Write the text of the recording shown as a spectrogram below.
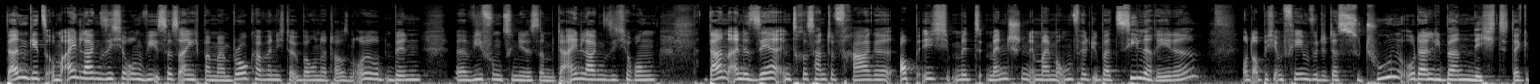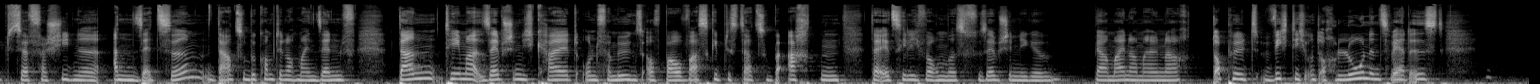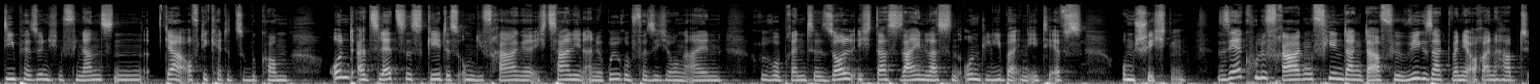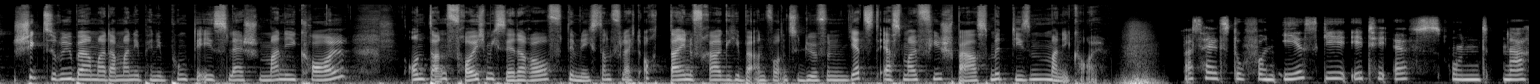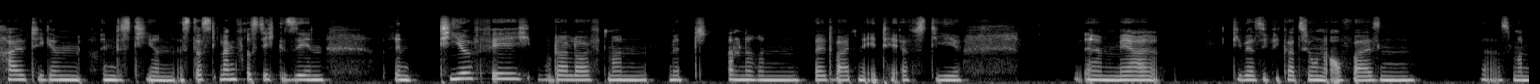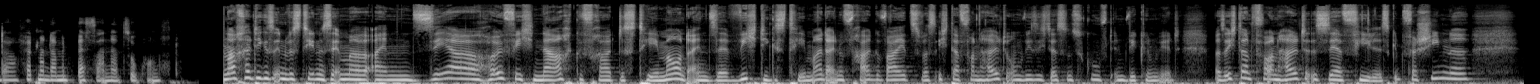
Dann geht es um Einlagensicherung. Wie ist das eigentlich bei meinem Broker, wenn ich da über 100.000 Euro bin? Äh, wie funktioniert es dann mit der Einlagensicherung? Dann eine sehr interessante Frage, ob ich mit Menschen in meinem Umfeld über Ziele rede und ob ich empfehlen würde, das zu tun oder lieber nicht. Da gibt es ja verschiedene Ansätze. Dazu bekommt ihr noch meinen Senf. Dann Thema Selbstständigkeit und Vermögensaufbau. Was gibt es da zu beachten? Da erzähle ich, warum das für Selbstständige ja meiner Meinung nach doppelt wichtig und auch lohnenswert ist, die persönlichen Finanzen ja auf die Kette zu bekommen. Und als letztes geht es um die Frage, ich zahle Ihnen eine Rürup-Versicherung ein, Rürup-Rente, soll ich das sein lassen und lieber in ETFs umschichten? Sehr coole Fragen, vielen Dank dafür. Wie gesagt, wenn ihr auch eine habt, schickt sie rüber, madamoneypenny.de slash moneycall. Und dann freue ich mich sehr darauf, demnächst dann vielleicht auch deine Frage hier beantworten zu dürfen. Jetzt erstmal viel Spaß mit diesem Money Call. Was hältst du von ESG-ETFs und nachhaltigem Investieren? Ist das langfristig gesehen rentierfähig oder läuft man mit anderen weltweiten ETFs, die äh, mehr Diversifikation aufweisen, äh, ist man da, fährt man damit besser in der Zukunft? Nachhaltiges Investieren ist ja immer ein sehr häufig nachgefragtes Thema und ein sehr wichtiges Thema. Deine Frage war jetzt, was ich davon halte und wie sich das in Zukunft entwickeln wird. Was ich davon halte, ist sehr viel. Es gibt verschiedene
